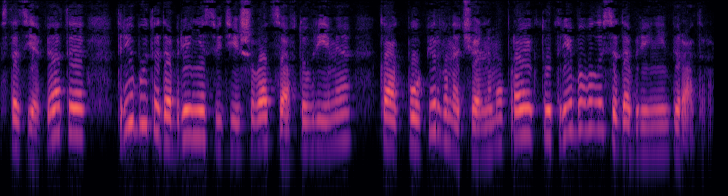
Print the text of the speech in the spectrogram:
Статья 5 требует одобрения Святейшего Отца, в то время как по первоначальному проекту требовалось одобрение императора.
